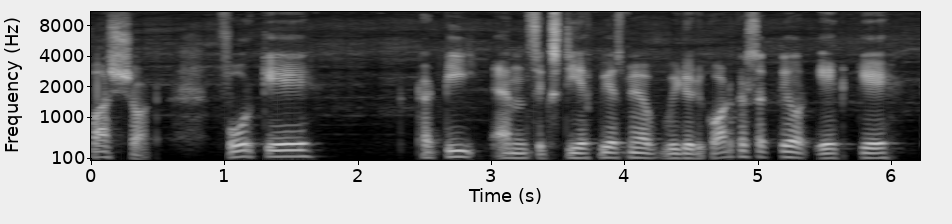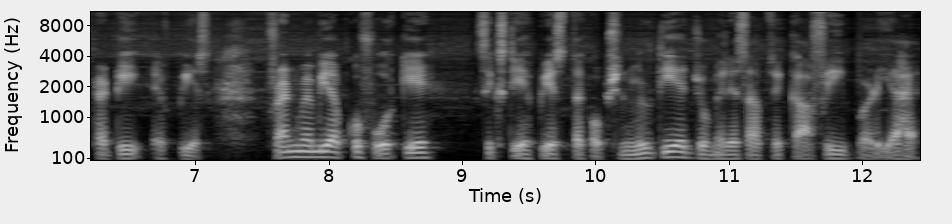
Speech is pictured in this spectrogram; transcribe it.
fast shot four K thirty and sixty F में आप वीडियो रिकॉर्ड कर सकते हो और एट के थर्टी एफ़ फ्रंट में भी आपको फोर के सिक्सटी एफ़ तक ऑप्शन मिलती है, जो मेरे हिसाब से काफ़ी बढ़िया है।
